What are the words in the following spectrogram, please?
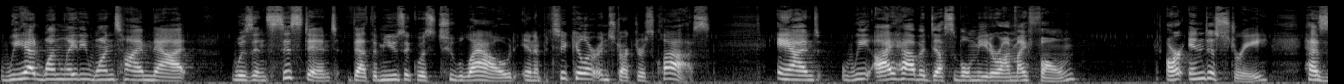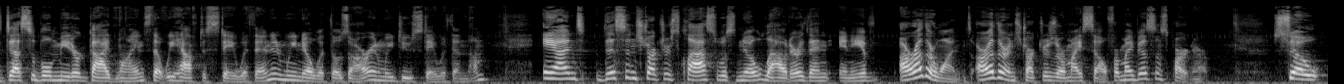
we had one lady one time that was insistent that the music was too loud in a particular instructor's class. And we I have a decibel meter on my phone. Our industry has decibel meter guidelines that we have to stay within, and we know what those are, and we do stay within them. And this instructor's class was no louder than any of our other ones, our other instructors, or myself, or my business partner. So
